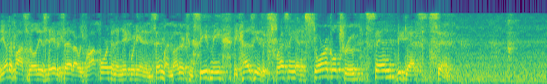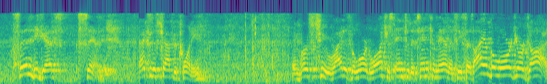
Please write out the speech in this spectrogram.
The other possibility is David said, I was brought forth in iniquity and in sin my mother conceived me because he is expressing an historical truth. Sin begets sin. Sin begets sin. Exodus chapter 20, in verse 2, right as the Lord launches into the Ten Commandments, he says, I am the Lord your God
